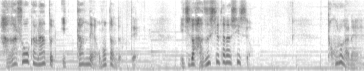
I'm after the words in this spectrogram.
剥がそうかなと一旦ね思ったんだって一度外してたらしいですよ。ところがね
